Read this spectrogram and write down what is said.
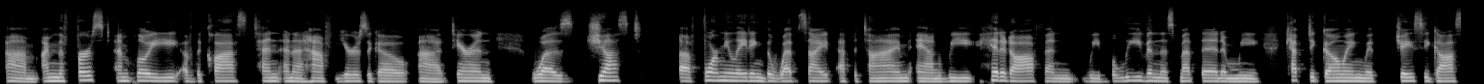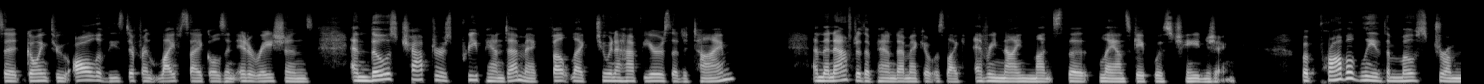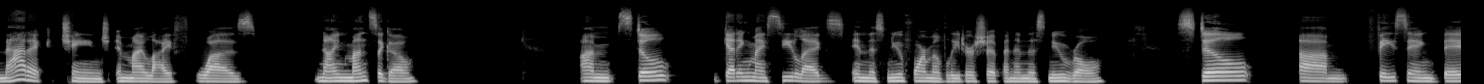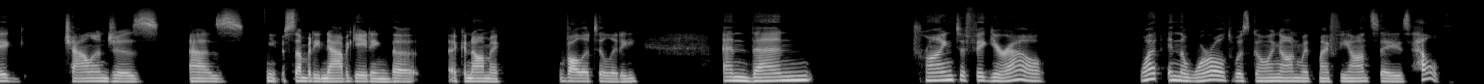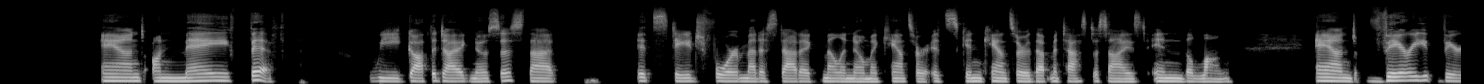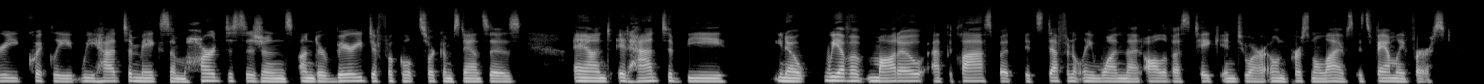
um, I'm the first employee of the class 10 and a half years ago. Uh, Taryn was just uh, formulating the website at the time and we hit it off and we believe in this method and we kept it going with JC Gossett going through all of these different life cycles and iterations. And those chapters pre pandemic felt like two and a half years at a time. And then after the pandemic, it was like every nine months, the landscape was changing. But probably the most dramatic change in my life was nine months ago. I'm still getting my sea legs in this new form of leadership and in this new role, still um, facing big challenges as you know, somebody navigating the economic volatility, and then trying to figure out what in the world was going on with my fiance's health. And on May 5th, we got the diagnosis that it's stage four metastatic melanoma cancer. It's skin cancer that metastasized in the lung. And very, very quickly, we had to make some hard decisions under very difficult circumstances. And it had to be, you know, we have a motto at the class, but it's definitely one that all of us take into our own personal lives. It's family first.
